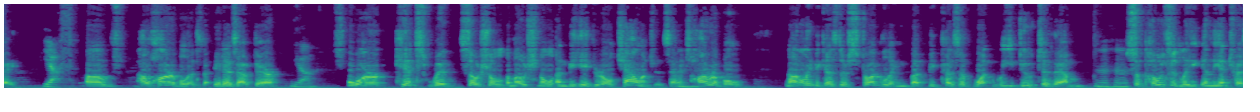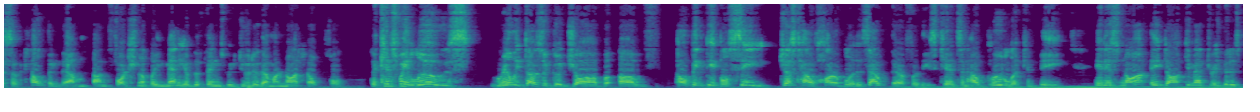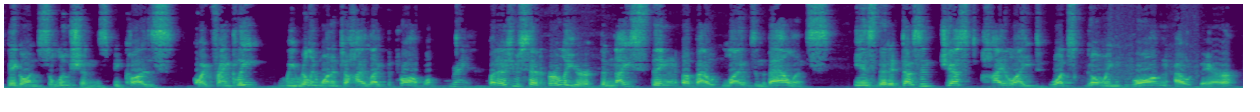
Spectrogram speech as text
Yes. of how horrible it is- out there Yeah. for kids with social, emotional, and behavioral challenges. And it's Mhm. horrible not only because they're struggling, but because of what we do to them, Mm-hmm. supposedly in the interest of helping them. Unfortunately, many of the things we do to them are not helpful. The Kids We Lose really does a good job of helping people see just how horrible it is out there for these kids and how brutal it can be. It is not a documentary that is big on solutions because, quite frankly, we really wanted to highlight the problem. Right. But as you said earlier, the nice thing about Lives in the Balance is that it doesn't just highlight what's going wrong out there,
